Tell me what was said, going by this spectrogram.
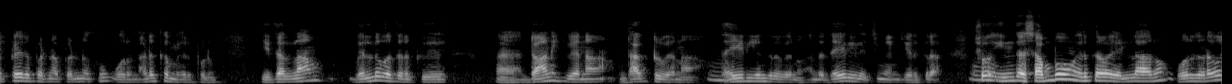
எப்பேற்பட்ட பெண்ணுக்கும் ஒரு நடுக்கம் ஏற்படும். இதெல்லாம் வெல்லுவதற்கு டானிக் வேணாம் டாக்டர் வேணாம். தைரியங்கிற வேணும். அந்த தைரிய லட்சுமி அங்கே இருக்கிறா. ஸோ இந்த சம்பவம் இருக்கிறவ எல்லாரும் ஒரு தடவை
